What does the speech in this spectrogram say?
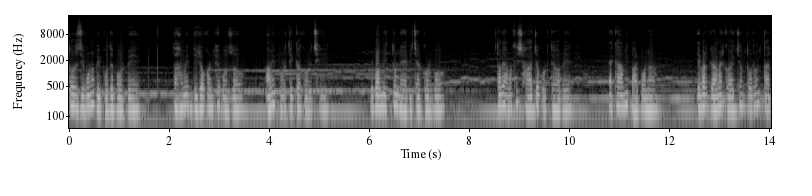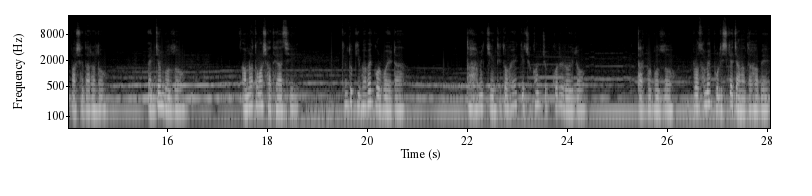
তোর জীবনও বিপদে পড়বে। তাহমিদ দৃঢ় কণ্ঠে বলল, আমি প্রতিজ্ঞা করছি, রূপা মৃত্যু ন্যায় বিচার করব। তবে আমাকে সাহায্য করতে হবে। একা আমি পারব না। এবার গ্রামের কয়েকজন তরুণ তার পাশে দাঁড়াল। একজন বলল, আমরা তোমার সাথে আছি, কিন্তু কীভাবে করব এটা? তা আমি চিন্তিত হয়ে কিছুক্ষণ চুপ করে রইল। তারপর বলল, প্রথমে পুলিশকে জানাতে হবে।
